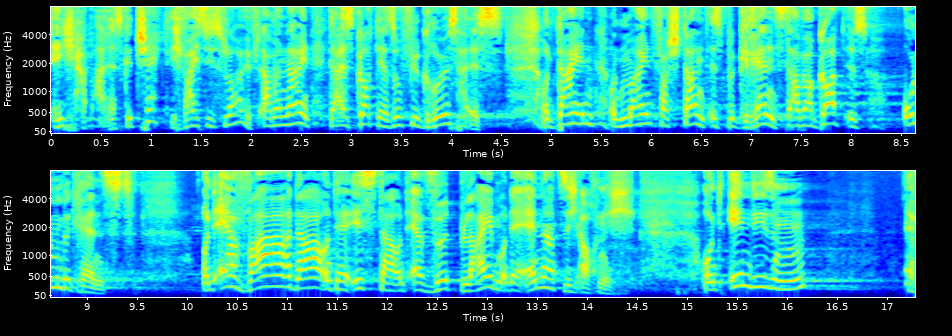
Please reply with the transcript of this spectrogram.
ich habe alles gecheckt, ich weiß, wie es läuft. Aber nein, da ist Gott, der so viel größer ist. Und dein und mein Verstand ist begrenzt, aber Gott ist unbegrenzt. Und er war da und er ist da und er wird bleiben und er ändert sich auch nicht. Und in diesem, er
